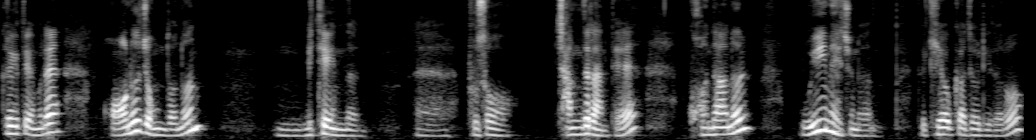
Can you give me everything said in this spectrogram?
그렇기 때문에 어느 정도는 음, 밑에 있는 에, 부서 장들한테 권한을 위임해주는 그 기업가적 리더로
